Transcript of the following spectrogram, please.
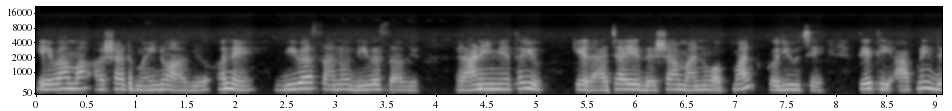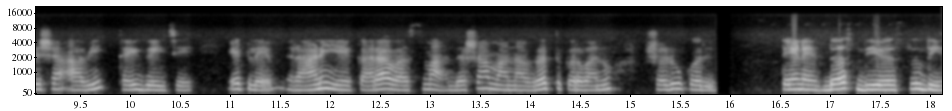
એવામાં અષાઢ મહિનો આવ્યો અને દિવાસાનો દિવસ આવ્યો. રાણીને થયું કે રાજાએ દશામાનું અપમાન કર્યું છે. તેથી આપણી દશા આવી થઈ ગઈ છે. એટલે રાણીએ કારાવાસમાં દશામાના વ્રત કરવાનું શરૂ કર્યું. તેણે દસ દિવસ સુધી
